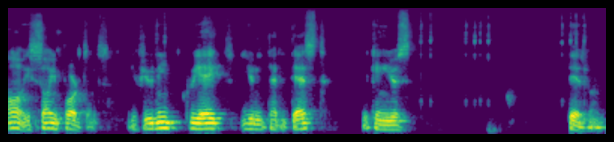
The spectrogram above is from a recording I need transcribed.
Oh, it's so important. If you need create unitary test, you can use this one.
